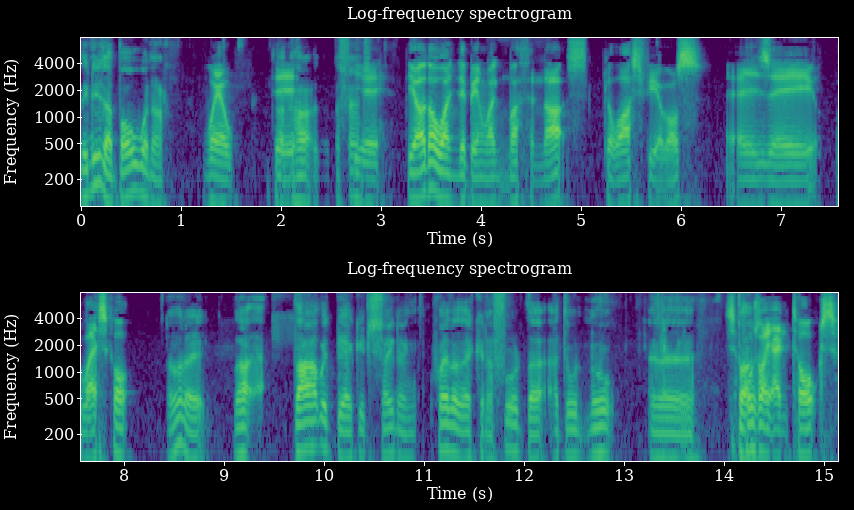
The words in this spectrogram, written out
they need a ball winner well, the, the heart of the yeah, the other one they've been linked with, and that's the last few hours, is uh, Lescott. All right, that that would be a good signing. Whether they can afford that, I don't know. Uh, Supposedly in talks.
